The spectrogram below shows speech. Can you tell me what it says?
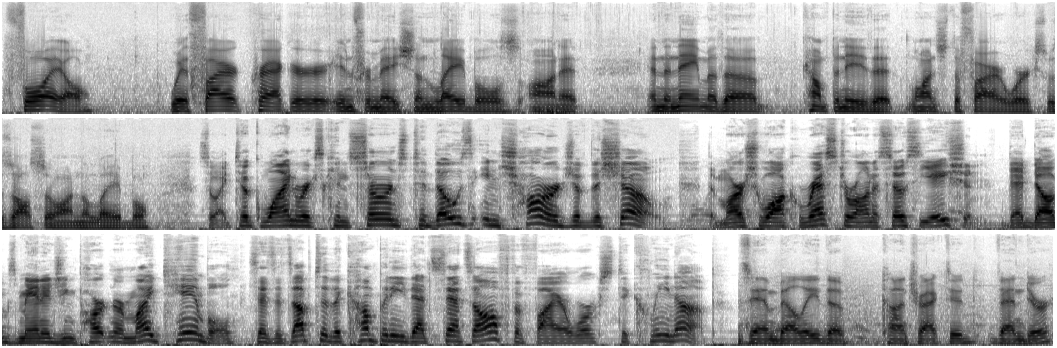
foil with firecracker information labels on it, and the name of the company that launched the fireworks was also on the label. So I took Weinrich's concerns to those in charge of the show, the Marshwalk Restaurant Association. Dead Dog's managing partner Mike Campbell says it's up to the company that sets off the fireworks to clean up. Zambelli, the contracted vendor,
